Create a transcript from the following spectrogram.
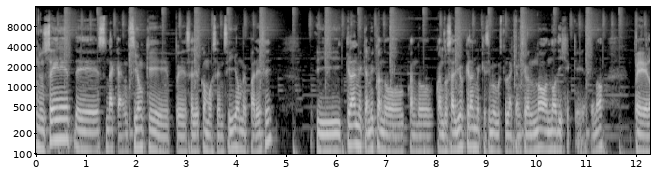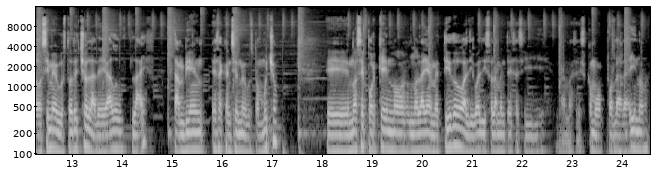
es una canción que, pues, salió como sencillo, me parece y créanme que a mí cuando, cuando, cuando salió, créanme que sí me gustó la canción. No, no dije que, no, pero sí me gustó. De hecho, la de of Life, también esa canción me gustó mucho. Eh, no sé por qué no, no, la hayan metido, al igual y solamente es así, nada más es como por la de ahí, ¿no?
